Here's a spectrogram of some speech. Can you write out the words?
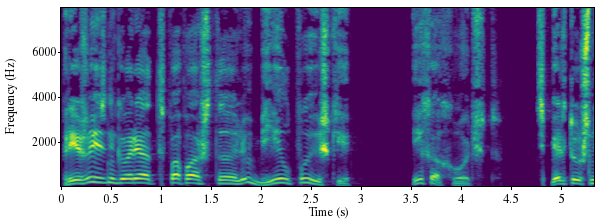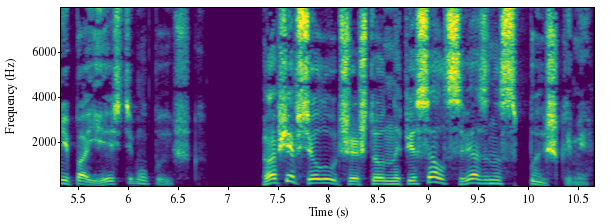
При жизни, говорят, папаш-то любил пышки. И хохочут. Теперь-то уж не поесть ему пышек. Вообще все лучшее, что он написал, связано с пышками.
